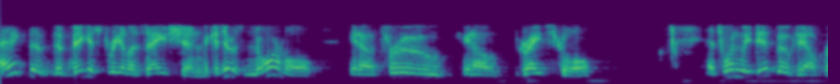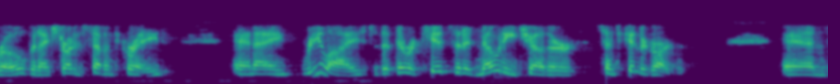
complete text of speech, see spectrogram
I think the the biggest realization, because it was normal, you know, through you know grade school. It's when we did move to Elk Grove, and I started seventh grade, and I realized that there were kids that had known each other since kindergarten and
